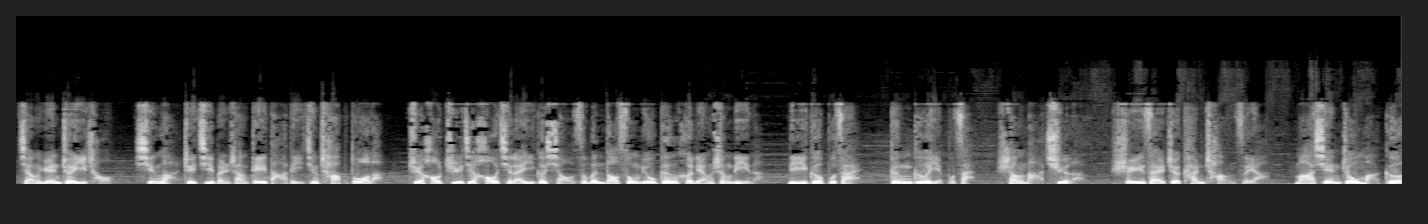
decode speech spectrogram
蒋元这一瞅，行啊，这基本上给打的已经差不多了。志豪直接薅起来一个小子，问道：“宋留根和梁胜利呢？力哥不在，根哥也不在，上哪去了？谁在这看场子呀？”马宪洲马哥，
